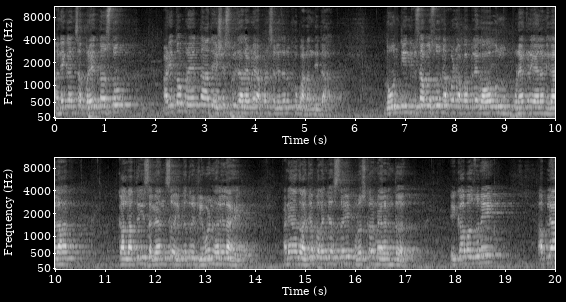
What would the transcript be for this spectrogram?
अनेकांचा प्रयत्न असतो आणि तो प्रयत्न आज यशस्वी झाल्यामुळे आपण सगळेजण खूप आनंदित आहात. दोन तीन दिवसापासून आपण आपापल्या गावाहून पुण्याकडे यायला निघाला आहात. काल रात्री सगळ्यांचं एकत्र जेवण झालेलं आहे आणि आज राज्यपालांच्या हस्ते पुरस्कार मिळाल्यानंतर एका बाजूने आपल्या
